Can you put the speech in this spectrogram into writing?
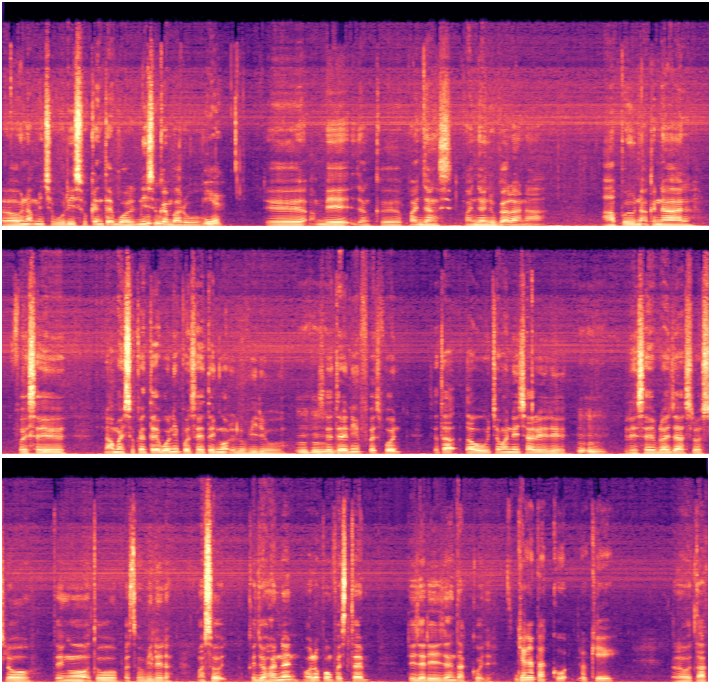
Kalau nak menceburi sukan tekbol, ni sukan baru. ya yeah. Dia ambil jangka panjang panjang jugalah nak apa nak kenal. First saya nak main sukan tekbol ni pun saya tengok dulu video. Mhm. Mm-hmm. Saya training first pun saya tak tahu macam mana cara dia. Mm-mm. Bila saya belajar slow-slow tengok tu lepas tu bila dah masuk kejohanan walaupun first time dia jadi jangan takut je. Jangan takut. Okey. Kalau tak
